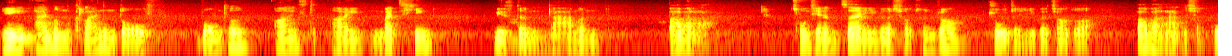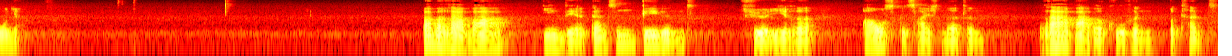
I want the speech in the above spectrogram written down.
In einem kleinen Dorf wohnte einst ein Mädchen mit dem Namen Barbara。从前，在一个小村庄住着一个叫做芭芭拉的小姑娘。Barbara war in der ganzen Gegend für ihre ausgezeichneten Rhabarberkuchen bekannt。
